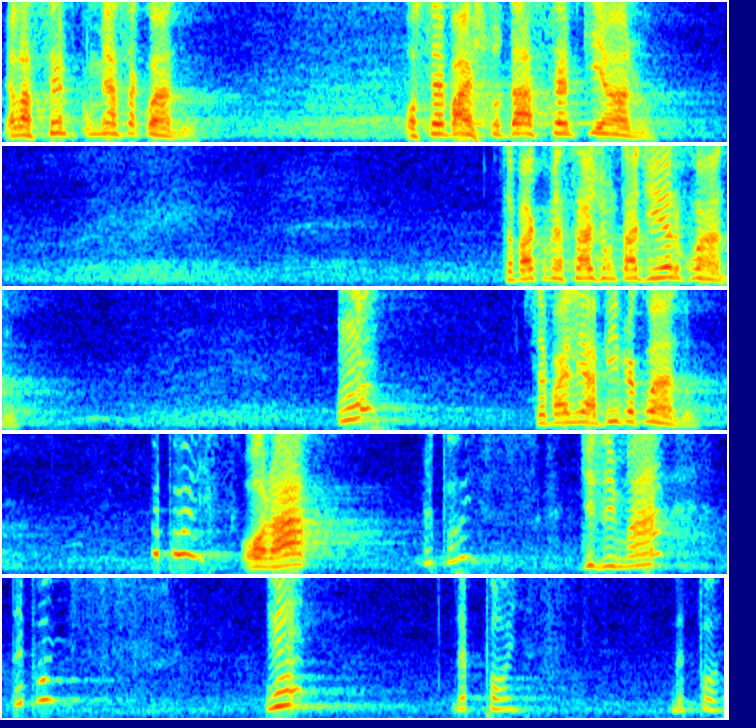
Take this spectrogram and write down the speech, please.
Ela sempre começa quando? Você vai estudar sempre que ano? Você vai começar a juntar dinheiro quando? Hum? Você vai ler a Bíblia quando? Depois. Orar? Depois. Dizimar? Depois. Hum? Depois. Depois.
